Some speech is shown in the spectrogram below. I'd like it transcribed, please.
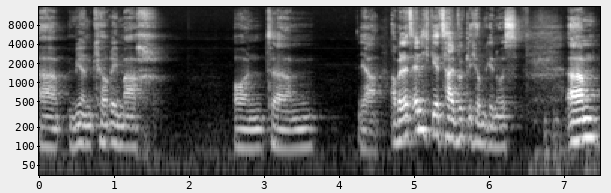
äh, mir einen Curry mache und ähm, ja, aber letztendlich geht es halt wirklich um Genuss. Ähm,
